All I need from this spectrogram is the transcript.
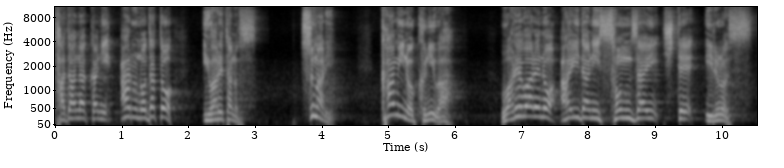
ただ中にあるのだと言われたのです。つまり、神の国は我々の間に存在しているのです。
